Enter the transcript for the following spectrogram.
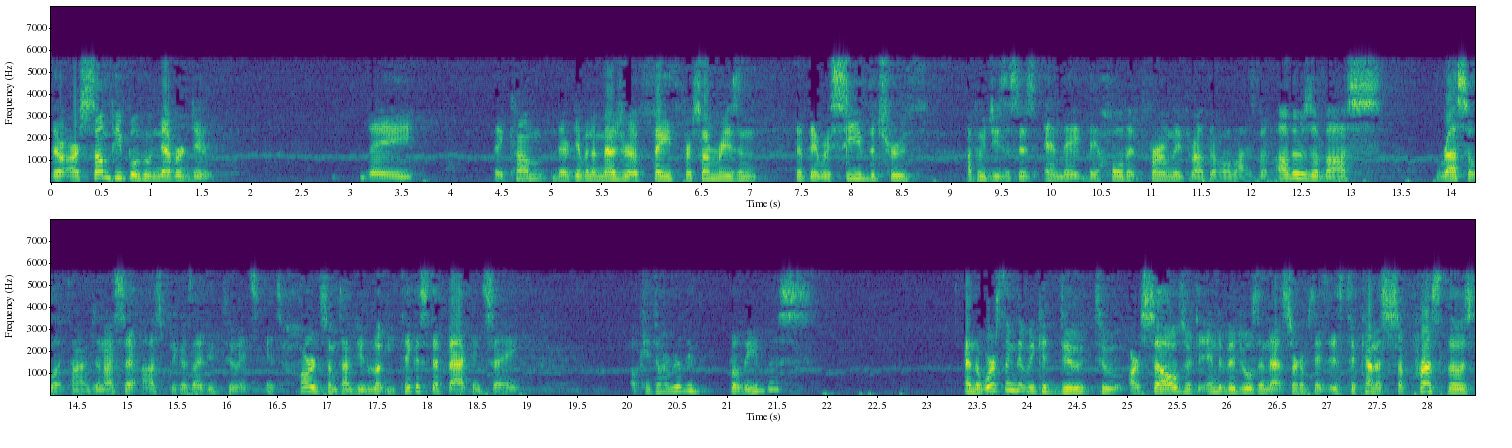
There are some people who never do. They they come they're given a measure of faith for some reason that they receive the truth of who Jesus is and they, they hold it firmly throughout their whole lives. But others of us wrestle at times, and I say us because I do too. It's it's hard sometimes. You look you take a step back and say, Okay, do I really believe this? And the worst thing that we could do to ourselves or to individuals in that circumstance is to kind of suppress those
